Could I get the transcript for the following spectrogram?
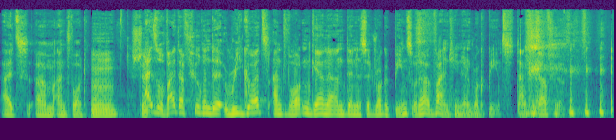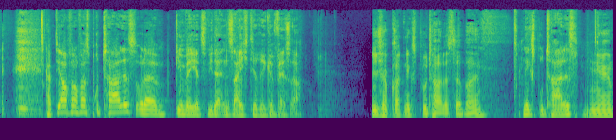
als ähm, Antwort. Mhm, stimmt. Also weiterführende Regards-Antworten gerne an Dennis at Rocket Beans oder Valentin at Rocket Beans. Danke dafür. Habt ihr auch noch was Brutales oder gehen wir jetzt wieder in seichtere Gewässer? Ich habe gerade nichts Brutales dabei. Nichts Brutales. Nee.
